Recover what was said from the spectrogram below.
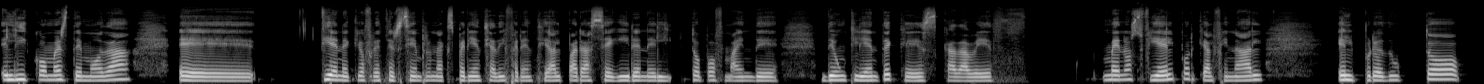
el e-commerce de moda eh, tiene que ofrecer siempre una experiencia diferencial para seguir en el top of mind de, de un cliente que es cada vez menos fiel porque al final el producto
